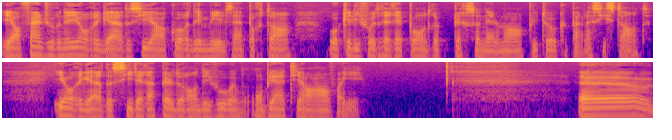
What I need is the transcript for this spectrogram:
Et en fin de journée, on regarde s'il y a encore des mails importants auxquels il faudrait répondre personnellement plutôt que par l'assistante. Et on regarde si les rappels de rendez-vous ont bien été renvoyés. Euh,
